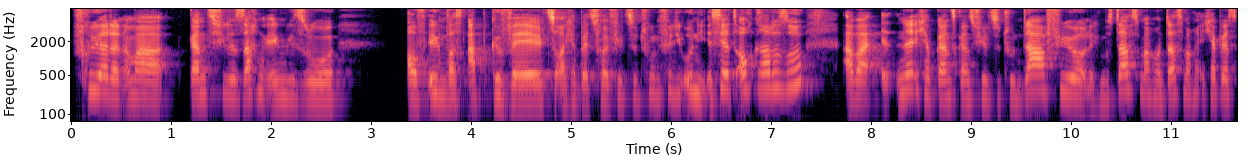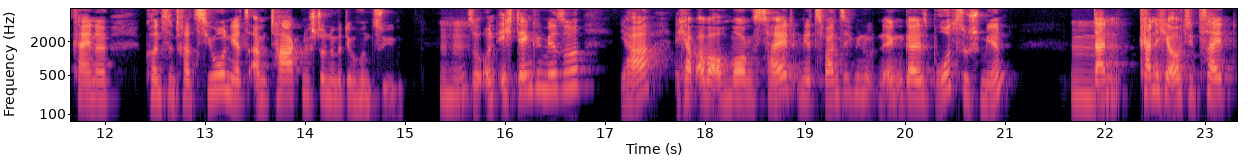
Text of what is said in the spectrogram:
früher dann immer ganz viele Sachen irgendwie so auf irgendwas abgewälzt. So, ich habe jetzt voll viel zu tun für die Uni. Ist jetzt auch gerade so. Aber äh, ne, ich habe ganz, ganz viel zu tun dafür und ich muss das machen und das machen. Ich habe jetzt keine Konzentration, jetzt am Tag eine Stunde mit dem Hund zu üben. Mhm. So, und ich denke mir so, ja, ich habe aber auch morgens Zeit, mir 20 Minuten irgendein geiles Brot zu schmieren. Mhm. Dann kann ich ja auch die Zeit,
